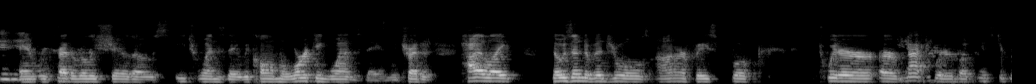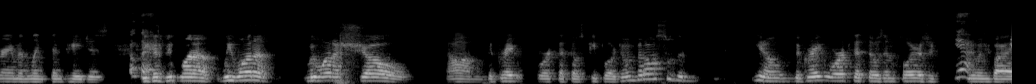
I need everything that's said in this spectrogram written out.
mm-hmm. and we try to really share those each Wednesday. We call them a Working Wednesday, and we try to highlight those individuals on our Facebook, Twitter, or not Twitter, but Instagram and LinkedIn pages okay. because we want to we want to we want to show um, the great work that those people are doing, but also the you know the great work that those employers are yeah. doing by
